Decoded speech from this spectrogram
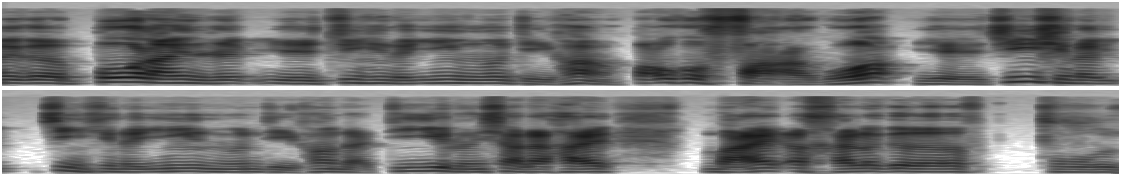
那个波兰人也进行了英勇抵抗，包括法国也进行了进行了英勇抵抗的，第一轮下来还埋还那个捕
